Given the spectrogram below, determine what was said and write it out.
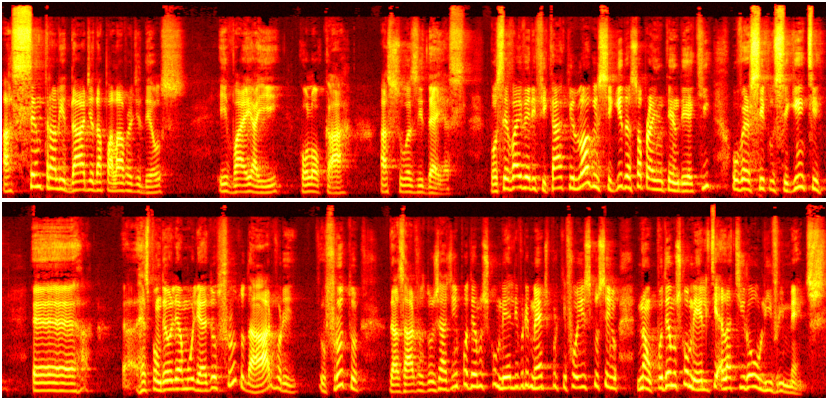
a centralidade da palavra de Deus e vai aí colocar as suas ideias. Você vai verificar que logo em seguida, só para entender aqui, o versículo seguinte, é, Respondeu-lhe a mulher: Do fruto da árvore, o fruto das árvores do jardim, podemos comer livremente, porque foi isso que o Senhor. Não, podemos comer, ela tirou livremente.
